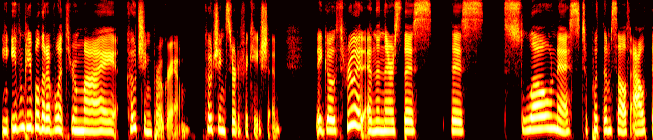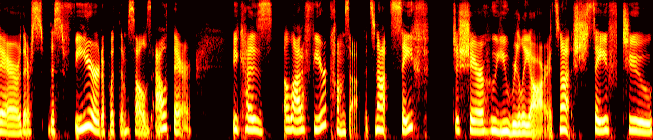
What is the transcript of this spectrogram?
even people that have went through my coaching program, coaching certification. They go through it and then there's this this slowness to put themselves out there. There's this fear to put themselves out there because a lot of fear comes up. It's not safe to share who you really are. It's not safe to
